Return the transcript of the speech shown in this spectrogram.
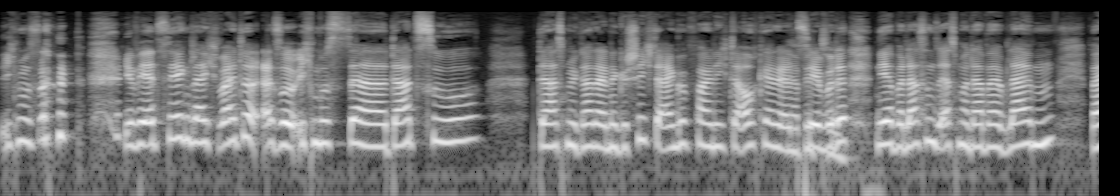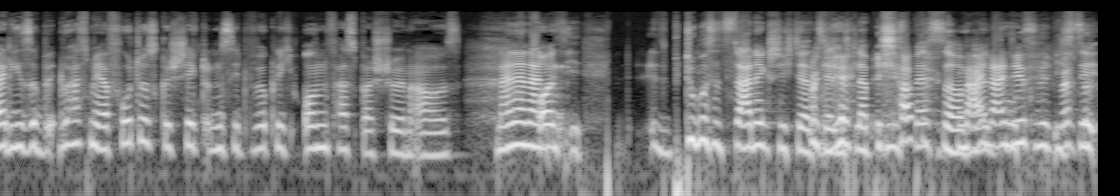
Ich muss, ja, wir erzählen gleich weiter. Also ich muss äh, dazu, da ist mir gerade eine Geschichte eingefallen, die ich da auch gerne erzählen bitte. würde. Nee, aber lass uns erstmal dabei bleiben, weil diese, du hast mir ja Fotos geschickt und es sieht wirklich unfassbar schön aus. Nein, nein, nein. Und- du musst jetzt deine Geschichte erzählen. Okay, Ich glaube, die ich ist hab- besser. nein, nein, du, die ist nicht ich besser. Seh,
